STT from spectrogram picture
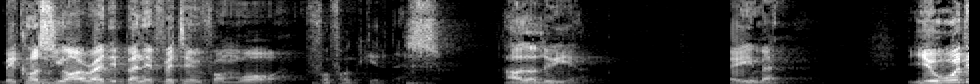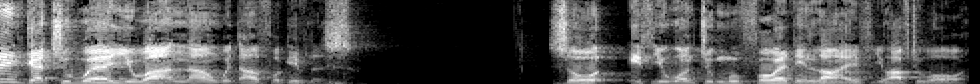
Because you're already benefiting from war for forgiveness. Hallelujah. Amen. You wouldn't get to where you are now without forgiveness. So if you want to move forward in life, you have to all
